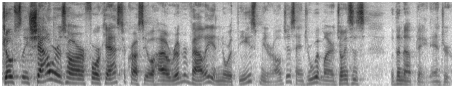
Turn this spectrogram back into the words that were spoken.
ghostly showers are forecast across the Ohio River Valley and Northeast. Meteorologist Andrew Whitmire joins us with an update. Andrew.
